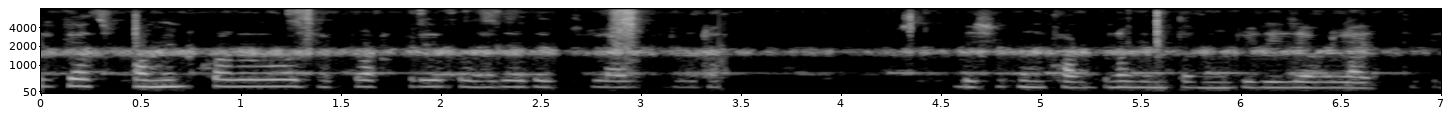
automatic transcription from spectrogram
ঠিক আছে কমেন্ট করো, ঝটপট করে কোথা থেকে দেখছ লাইভ ভিডিওটা। বেশিক্ষণ থাকব না কিন্তু, আমি বেরিয়ে যাব লাইভ থেকে।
